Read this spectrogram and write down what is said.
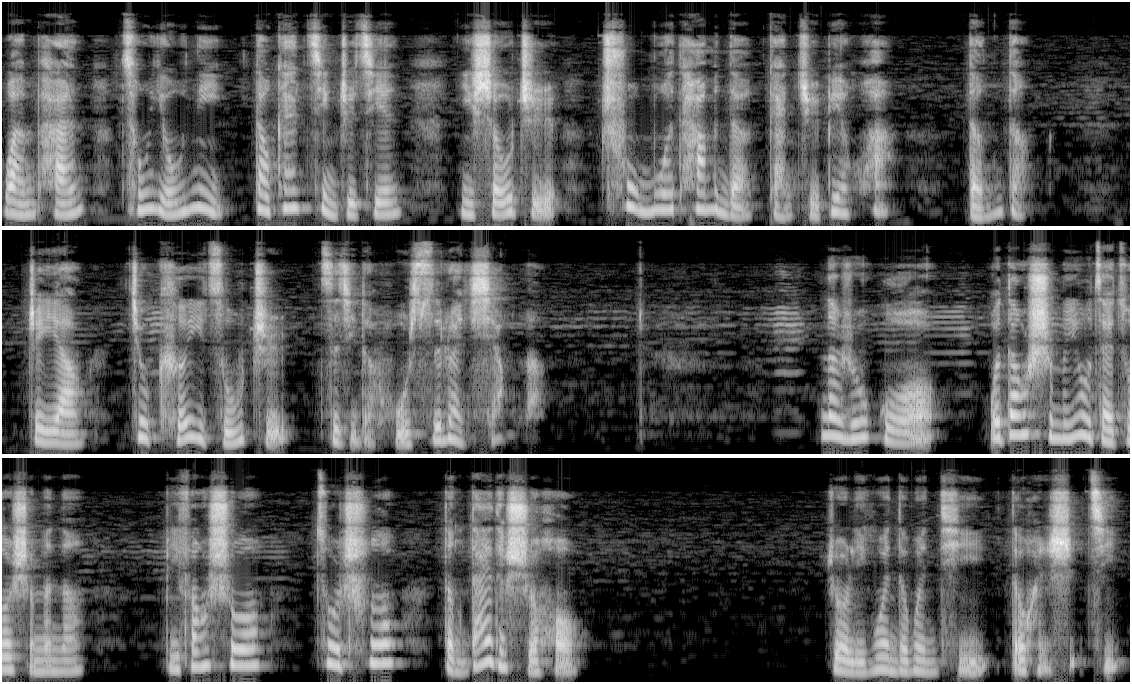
碗盘从油腻到干净之间，你手指触摸它们的感觉变化，等等，这样就可以阻止自己的胡思乱想。那如果我当时没有在做什么呢？比方说坐车等待的时候。若琳问的问题都很实际。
